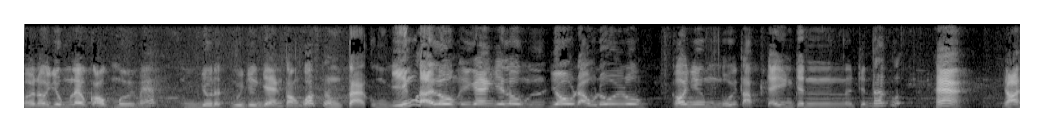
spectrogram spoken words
Rồi nội dung leo cột 10 mét vô địch huy chương vàng toàn quốc chúng ta cũng diễn lại luôn y gan vậy luôn vô đầu đuôi luôn coi như buổi tập chạy chương trình chính thức luôn ha rồi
